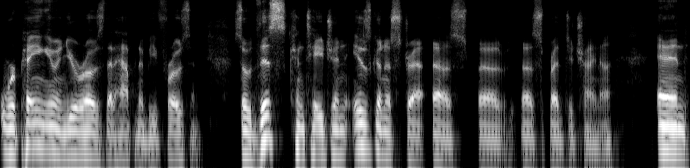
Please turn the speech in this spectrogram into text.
we're paying you in euros that happen to be frozen. So this contagion is going to stre- uh, uh, uh, spread to China. And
